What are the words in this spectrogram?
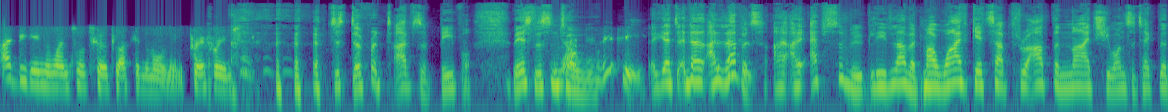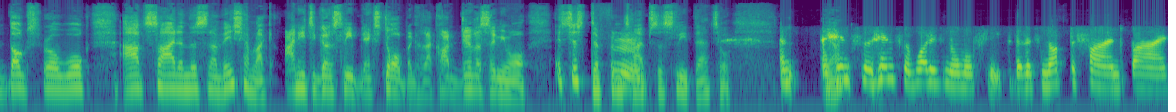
I'd be doing the one till two o'clock in the morning, preferentially. Just different types of people. Let's listen to absolutely. Yeah, no, I love it. I, I, absolutely love it. My wife gets up throughout the night. She wants to take the dogs for a walk outside and this, and eventually I'm like, I need to go sleep next door because I can't do this anymore. It's just different mm. types of sleep. That's all. And yeah. hence the hence the what is normal sleep that it's not defined by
